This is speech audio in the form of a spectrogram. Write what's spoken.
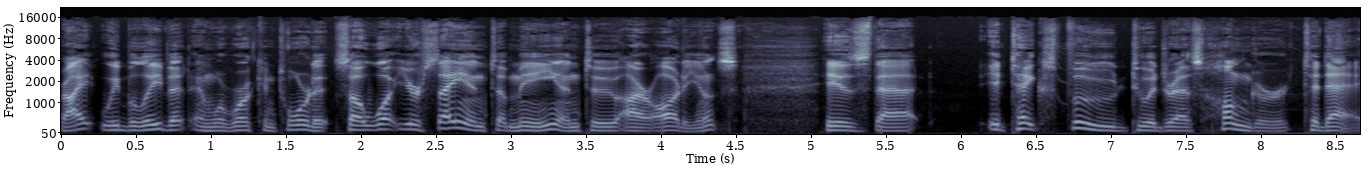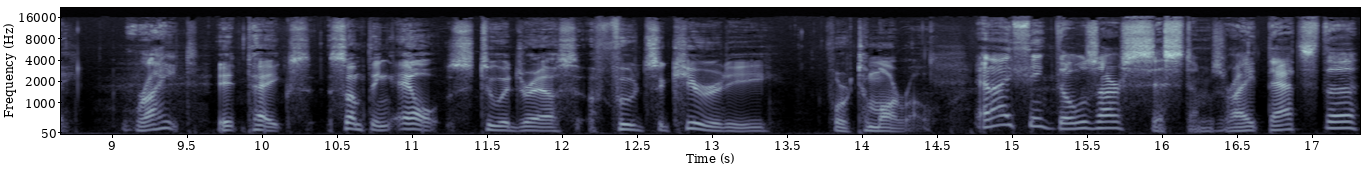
right? We believe it and we're working toward it. So, what you're saying to me and to our audience is that it takes food to address hunger today. Right. It takes something else to address food security for tomorrow. And I think those are systems, right? That's the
